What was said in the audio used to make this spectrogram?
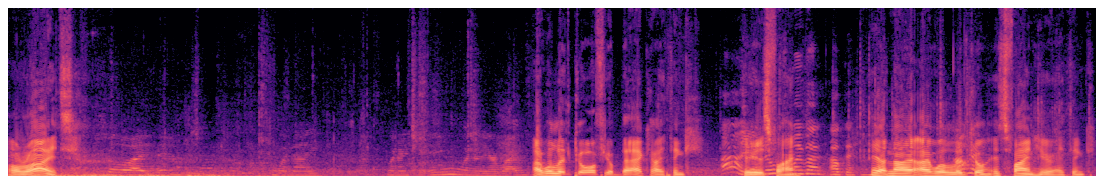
All right. So I, um, when I, when I came, when I arrived, I will let go of your back. I think ah, here yeah, is fine. Okay. Yeah, no, I, I will let go. It's fine here, I think.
